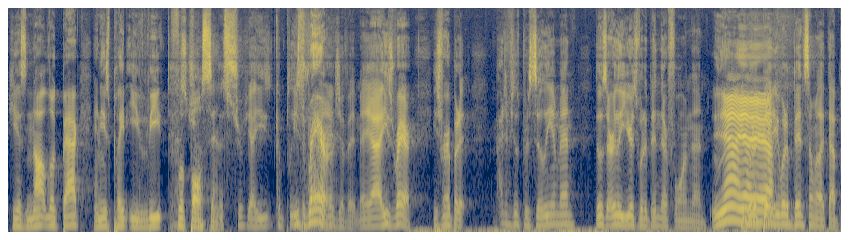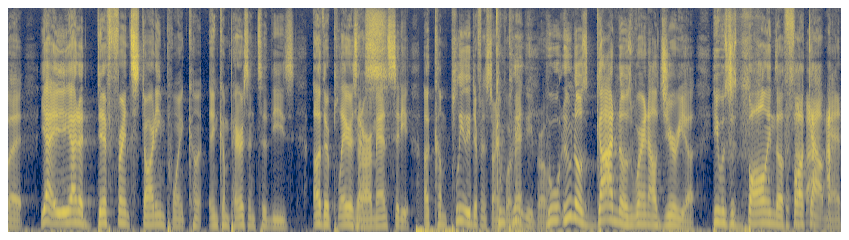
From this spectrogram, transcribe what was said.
he has not looked back and he's played elite football true. since. That's true. Yeah, he's completely He's rare. advantage of it, man. Yeah, he's rare. He's rare, but it, imagine if he was Brazilian, man. Those early years would have been there for him then. Yeah, he yeah, would have yeah. been he would have been somewhere like that. But yeah, he had a different starting point co- in comparison to these other players that are Yes. Man City. A completely different starting point, Completely, bro. Who who knows? God knows where in Algeria he was just bawling the fuck out, man.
